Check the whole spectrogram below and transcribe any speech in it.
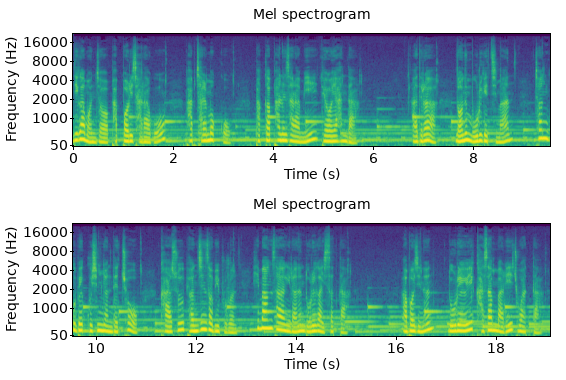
네가 먼저 밥벌이 잘하고 밥 잘 먹고 밥값 하는 사람이 되어야 한다. 아들아, 너는 모르겠지만 1990년대 초 가수 변진섭이 부른 희망사항이라는 노래가 있었다. 아버지는 노래의 가사말이 좋았다.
